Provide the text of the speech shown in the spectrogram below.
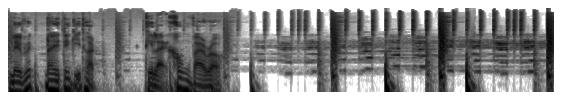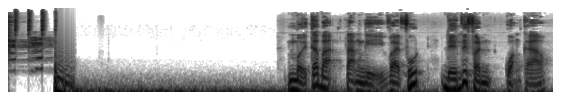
lyric đầy tính kỹ thuật thì lại không viral. Mời các bạn tạm nghỉ vài phút đến với phần quảng cáo.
